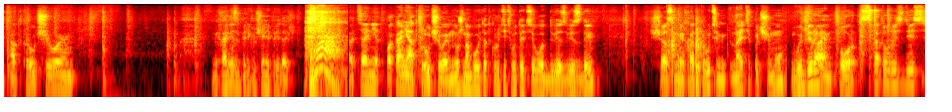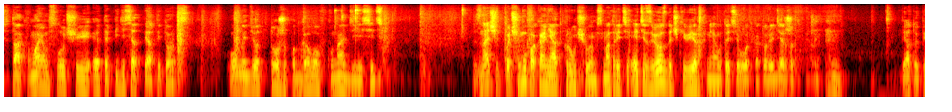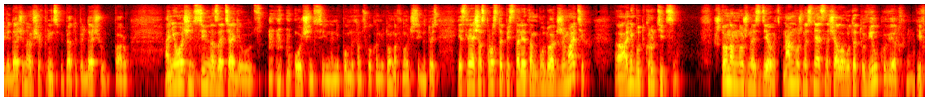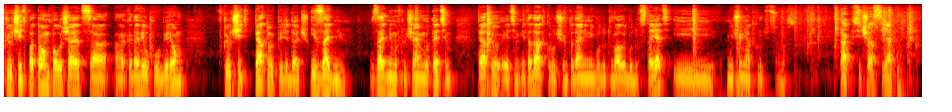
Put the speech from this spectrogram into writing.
Откручиваем механизм переключения передач. Хотя нет, пока не откручиваем. Нужно будет открутить вот эти вот две звезды. Сейчас мы их открутим. Знаете почему? Выбираем торкс, который здесь. Так, в моем случае это 55 торкс. Он идет тоже под головку на 10. Значит, почему пока не откручиваем? Смотрите, эти звездочки верхние, вот эти вот, которые держат пятую передачу, ну вообще, в принципе, пятую передачу, пару, они очень сильно затягиваются. очень сильно. Не помню там сколько ньютонов, но очень сильно. То есть, если я сейчас просто пистолетом буду отжимать их, а, они будут крутиться. Что нам нужно сделать? Нам нужно снять сначала вот эту вилку верхнюю и включить потом, получается, а, когда вилку уберем, включить пятую передачу и заднюю. Заднюю мы включаем вот этим, пятую этим. И тогда откручиваем. Тогда они не будут, валы будут стоять и ничего не открутится у нас. Так, сейчас я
